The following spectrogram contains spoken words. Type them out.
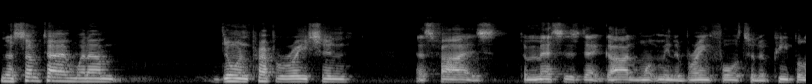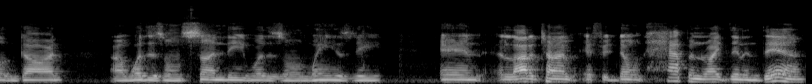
you know, sometime when I'm doing preparation as far as the message that God want me to bring forth to the people of God, uh, whether it's on Sunday, whether it's on Wednesday, and a lot of time if it don't happen right then and there,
